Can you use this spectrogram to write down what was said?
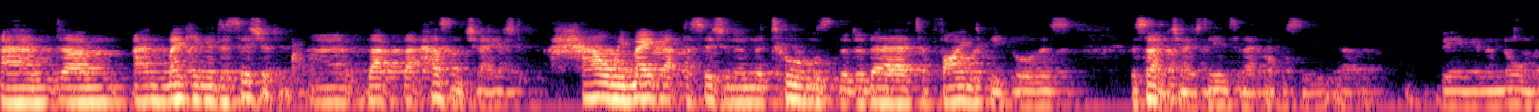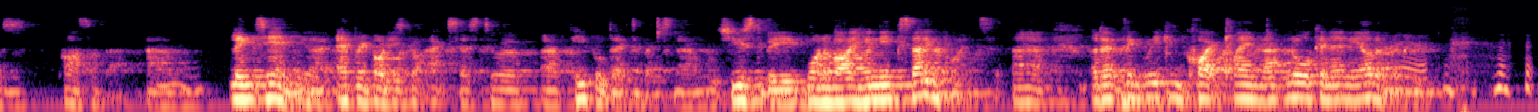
and um, and making a decision. Uh, that that hasn't changed. How we make that decision and the tools that are there to find people has, certainly changed. The internet, obviously, uh, being an enormous part of that. Um, LinkedIn, you know, everybody's got access to a, a people database now, which used to be one of our unique selling points. Uh, I don't think we can quite claim that, nor can any other recruitment.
